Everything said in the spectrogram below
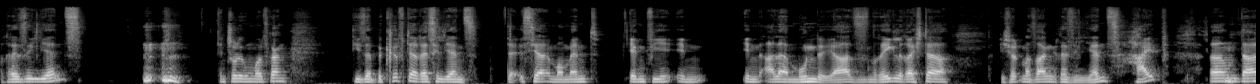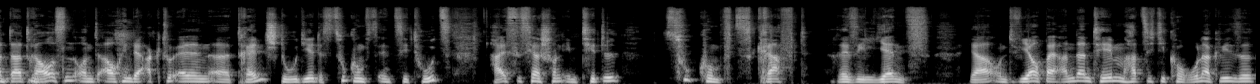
Resilienz, Entschuldigung, Wolfgang, dieser Begriff der Resilienz, der ist ja im Moment irgendwie in, in aller Munde, ja. Es ist ein regelrechter, ich würde mal sagen, Resilienz-Hype ähm, da, da draußen und auch in der aktuellen äh, Trendstudie des Zukunftsinstituts heißt es ja schon im Titel Zukunftskraft, Resilienz. Ja, und wie auch bei anderen Themen hat sich die Corona-Krise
